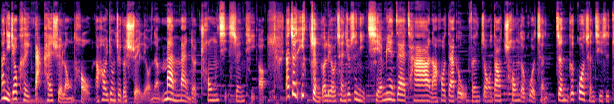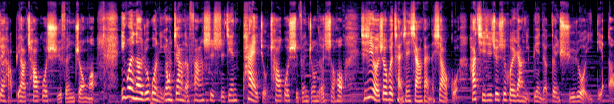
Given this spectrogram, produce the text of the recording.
那你就可以打开水龙头，然后用这个水流呢，慢慢的冲起身体哦。那这一整个流程就是你前面在擦，然后待个五分钟到冲的过程，整个过程其实最好不要超过十分钟哦。因为呢，如果你用这样的方式，时间太久，超过十分钟的时候，其实有时候会产生相反的效果，它其实就是会让你变得更虚弱一点哦。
